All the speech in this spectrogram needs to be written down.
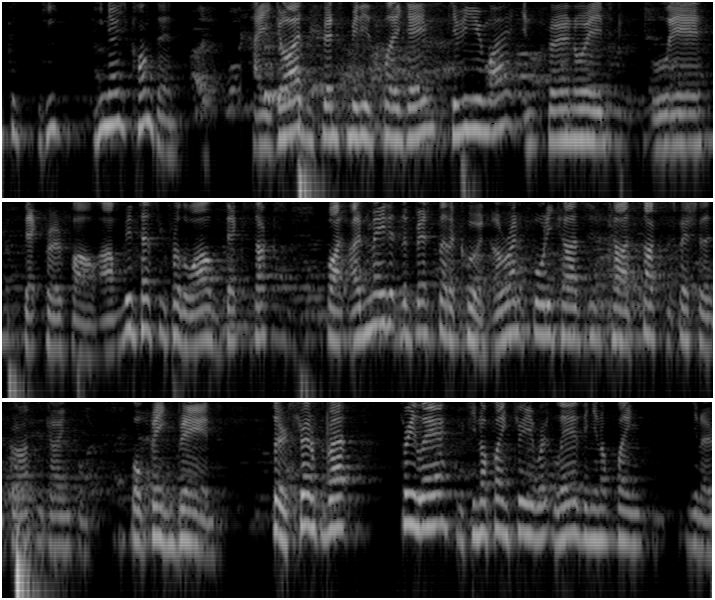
Because he he knows content. Hey guys, it's Ben from Idiots Play Games, giving you my Infernoid Lair deck profile. Uh, I've been testing for a while, the deck sucks, but I made it the best that I could. I run it 40 cards, this card sucks, especially that grass is going to, well, being banned. So, straight off the bat, 3 Lair, if you're not playing 3 Lair, then you're not playing, you know,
